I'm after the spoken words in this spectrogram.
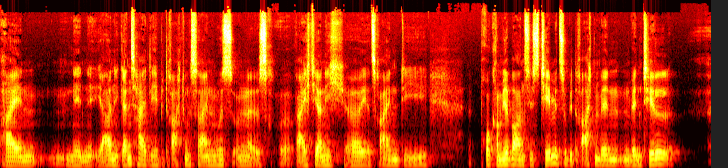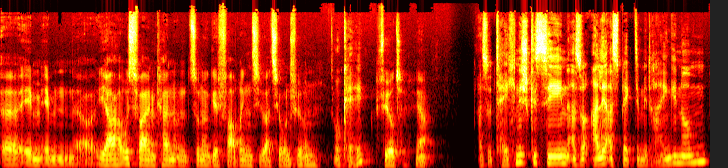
ein, eine, ja, eine ganzheitliche Betrachtung sein muss. Und es reicht ja nicht äh, jetzt rein, die programmierbaren Systeme zu betrachten, wenn ein Ventil äh, eben, eben äh, ja, ausfallen kann und zu einer gefahrbringenden Situation führen. Okay. Führt, ja. Also technisch gesehen, also alle Aspekte mit reingenommen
